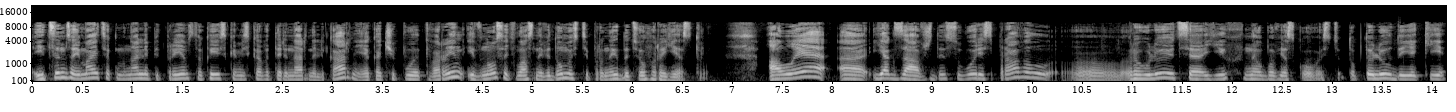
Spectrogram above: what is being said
І цим займається комунальне підприємство Київська міська ветеринарна лікарня, яка чіпує тварин і вносить власне відомості про них до цього реєстру. Але, е, як завжди, суворість правил е, регулюється їх необов'язковістю. Тобто люди, які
